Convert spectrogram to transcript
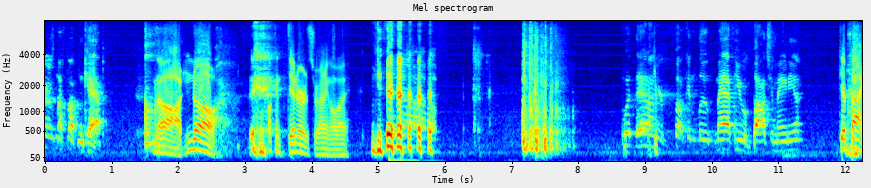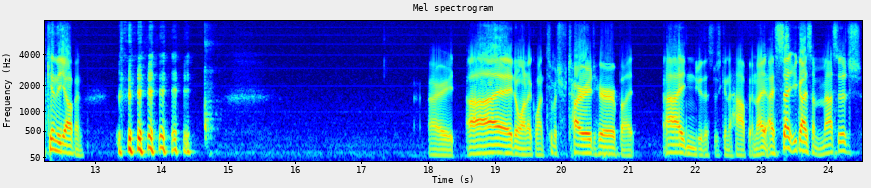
goes my fucking cap. No, no. Fucking dinner is running away. Put that on your fucking loop, Maffew, of botchamania. Get back in the oven. All right. I don't want to go on too much of a tirade here, but I knew this was going to happen. I, I sent you guys a message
